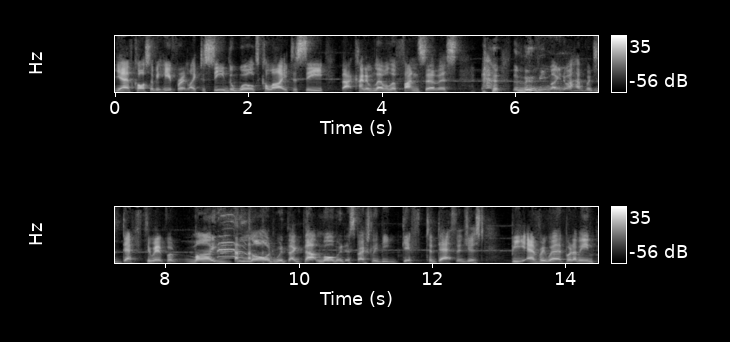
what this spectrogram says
yeah, of course I'll be here for it. Like to see the worlds collide, to see that kind of level of fan service. the movie might not have much depth to it, but my lord, would like that moment especially be gift to death and just be everywhere. But I mean,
